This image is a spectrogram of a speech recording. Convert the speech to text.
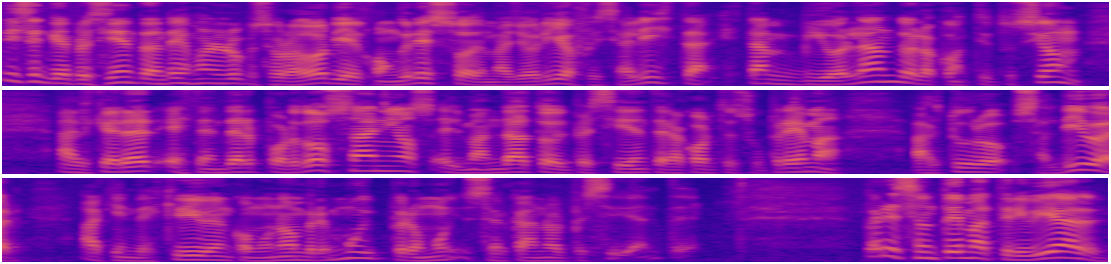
dicen que el presidente Andrés Manuel López Obrador y el Congreso de mayoría oficialista están violando la Constitución al querer extender por dos años el mandato del presidente de la Corte Suprema, Arturo Saldívar, a quien describen como un hombre muy, pero muy cercano al presidente. Parece un tema trivial,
